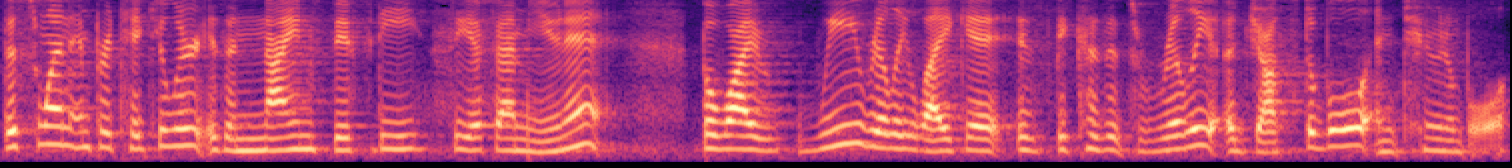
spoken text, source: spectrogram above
this one in particular is a 950 CFM unit but why we really like it is because it's really adjustable and tunable.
